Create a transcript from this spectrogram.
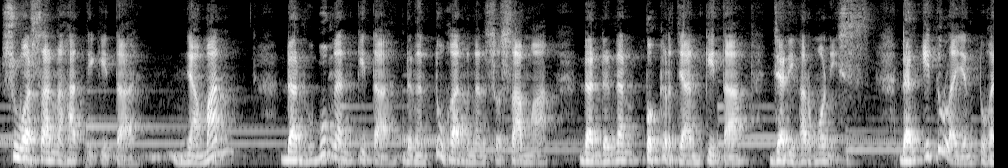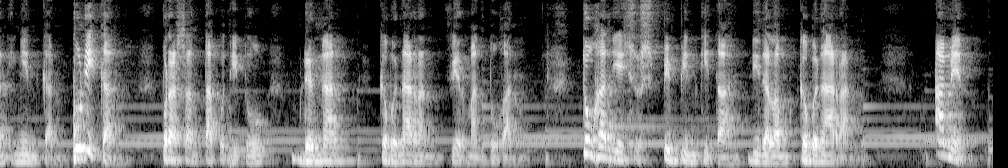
suasana hati kita nyaman, dan hubungan kita dengan Tuhan, dengan sesama, dan dengan pekerjaan kita jadi harmonis. Dan itulah yang Tuhan inginkan. Pulihkan perasaan takut itu dengan kebenaran firman Tuhan. Tuhan Yesus pimpin kita di dalam kebenaran. Amin.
